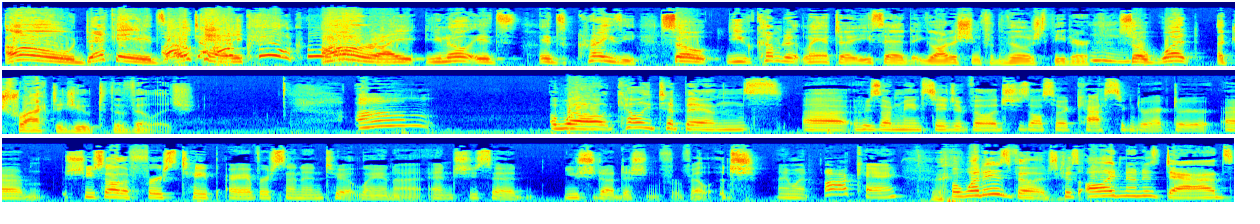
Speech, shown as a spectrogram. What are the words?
Oh, decades. Oh, okay. oh, cool, cool. All right. You know, it's it's crazy. So you come to Atlanta. You said you auditioned for the Village Theater. Mm-hmm. So what attracted you to the Village? Um. Well, Kelly Tippins, uh, who's on main stage at Village, she's also a casting director. Um, she saw the first tape I ever sent into Atlanta, and she said, you should audition for Village. I went, oh, okay, but what is Village? Because all I'd known is dads,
